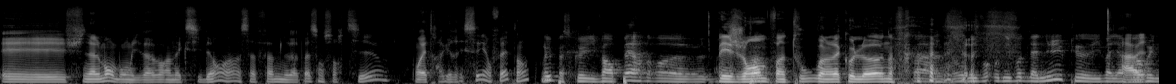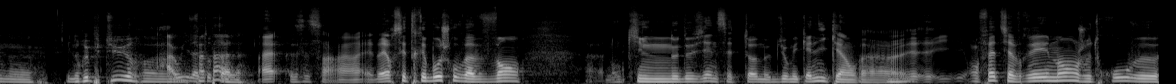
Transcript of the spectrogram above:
Et finalement, bon, il va avoir un accident. hein, Sa femme ne va pas s'en sortir. Ils vont être agressés en fait. hein. Oui, parce qu'il va en perdre. euh, Les jambes, enfin tout, hein, la colonne. enfin, au, niveau, au niveau de la nuque, euh, il va y Ah avoir oui. une, une rupture euh, Ah oui, la fatale. totale. Ouais, c'est ça. D'ailleurs, c'est très beau, je trouve, avant euh, donc qu'il ne devienne cet homme biomécanique. on va... Euh, En fait, il y a vraiment, je trouve, euh,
